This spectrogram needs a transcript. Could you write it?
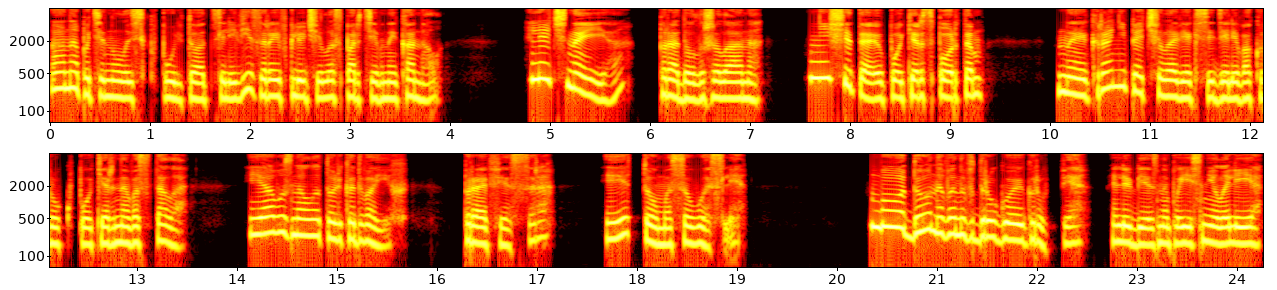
Она потянулась к пульту от телевизора и включила спортивный канал. «Лично я», — продолжила она, — «не считаю покер спортом». На экране пять человек сидели вокруг покерного стола. Я узнала только двоих — профессора и Томаса Уэсли. «Бо Донован в другой группе», — любезно пояснила Лия.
